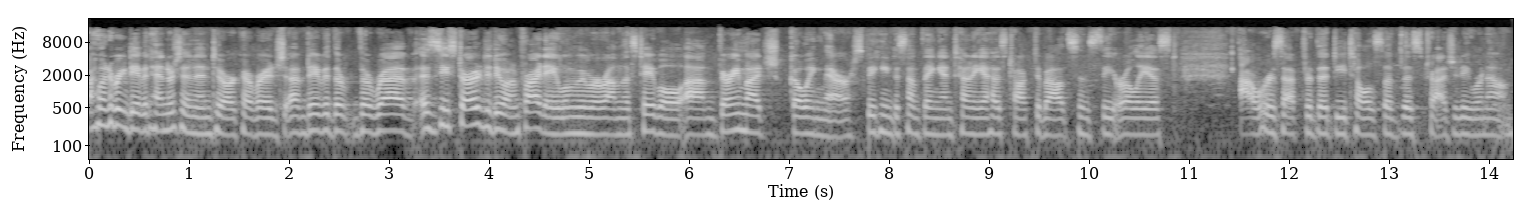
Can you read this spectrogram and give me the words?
I want to bring David Henderson into our coverage. Um, David, the, the Rev, as he started to do on Friday when we were around this table, um, very much going there, speaking to something Antonia has talked about since the earliest hours after the details of this tragedy were known.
